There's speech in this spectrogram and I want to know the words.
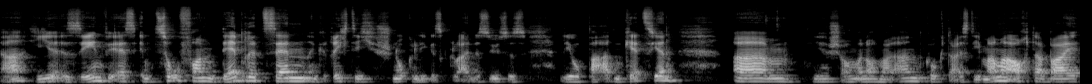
Ja, hier sehen wir es im Zoo von Debrecen, ein richtig schnuckeliges, kleines, süßes Leopardenkätzchen. Ähm, hier schauen wir nochmal an. Guck, da ist die Mama auch dabei.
